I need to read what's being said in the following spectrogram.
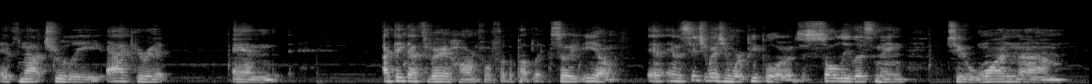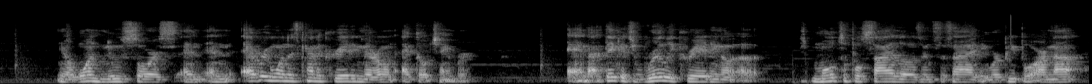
it's not truly accurate, and I think that's very harmful for the public. So, you know, in, in a situation where people are just solely listening to one, um, you know, one news source, and and everyone is kind of creating their own echo chamber, and I think it's really creating a, a multiple silos in society where people are not.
